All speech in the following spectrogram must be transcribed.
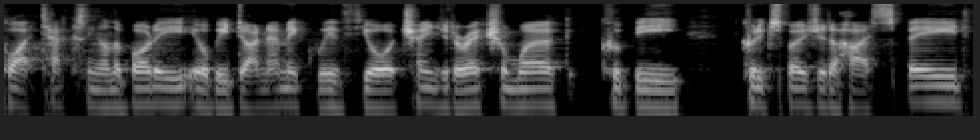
quite taxing on the body. It'll be dynamic with your change of direction work. It could be could expose you to high speed.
